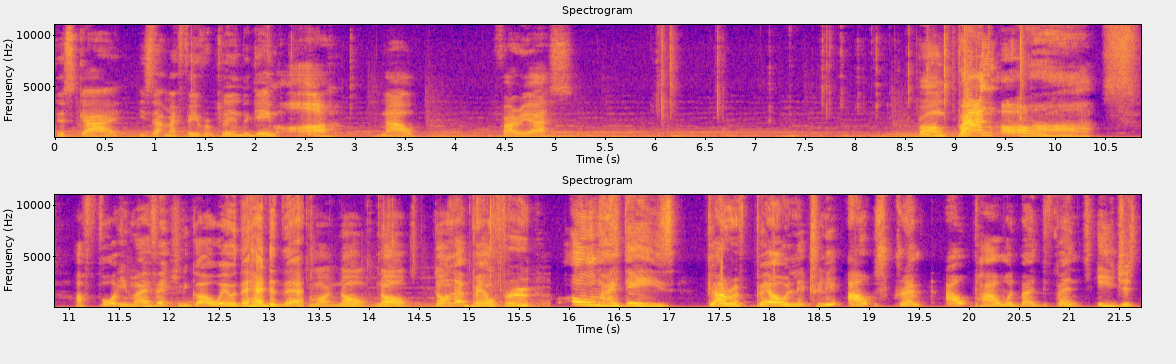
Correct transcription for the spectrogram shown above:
this guy, he's like my favorite player in the game. Oh, now, Farias. Bang, bang, oh. I thought he might have actually got away with the header there. Come on, no, no, don't let Bale through. Oh my days. Gareth Bale literally outstrength, outpowered by defense. He just,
